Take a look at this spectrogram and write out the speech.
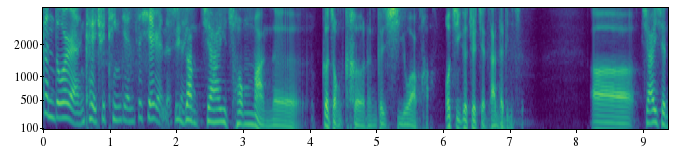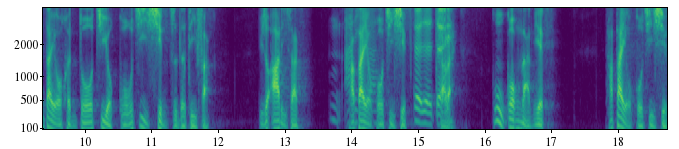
更多人可以去听见这些人的。实际上，嘉义充满了各种可能跟希望哈。我举一个最简单的例子，呃，嘉义现在有很多具有国际性质的地方，比如说阿里山，嗯，它带有国际性。对对对。好来，故宫南院，它带有国际性。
